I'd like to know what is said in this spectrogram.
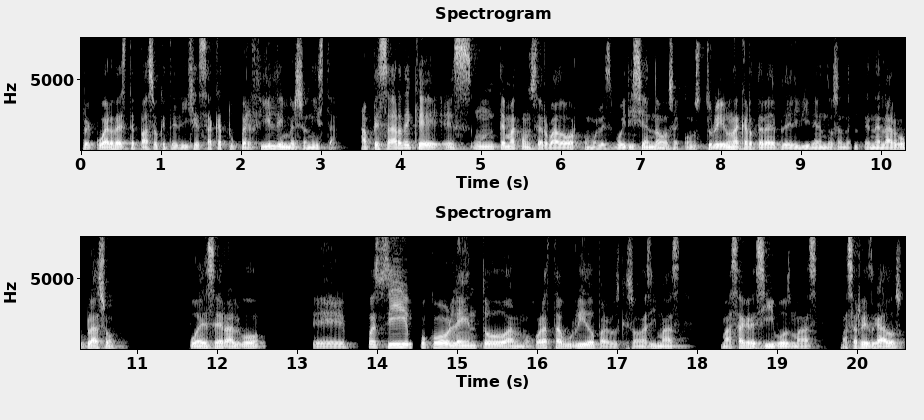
recuerda este paso que te dije, saca tu perfil de inversionista. A pesar de que es un tema conservador, como les voy diciendo, o sea, construir una cartera de, dividendos en el, en el largo plazo puede ser algo eh, pues sí, un poco lento, a lo mejor hasta aburrido para los que son así más, más agresivos, más, más arriesgados,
